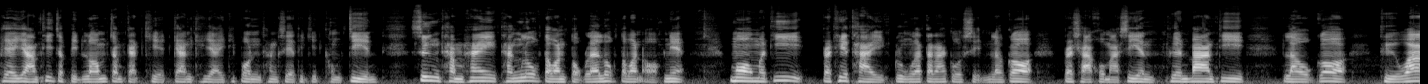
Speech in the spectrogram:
พยายามที่จะปิดล้อมจำกัดเขตการขยายอิทธิพลทางเศรษฐกิจของจีน ซึ่งทำให้ทั้งโลกตะวันตกและโลกตะวันออกเนี่ยมองมาที่ประเทศไทยกรุงรัตนโกสินทร์แล้วก็ประชาคมอาเซียนเพื่อนบ้านที่เราก็ถือว่า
